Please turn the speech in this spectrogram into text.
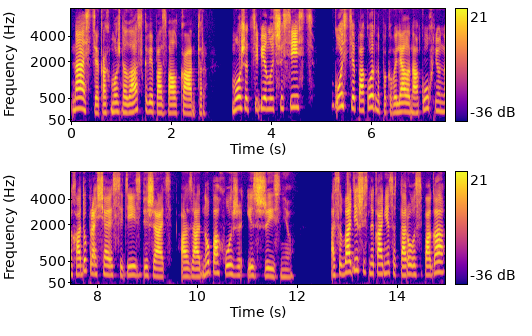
Настя, как можно ласковее позвал Кантер. Может, тебе лучше сесть? Гостья покорно поковыляла на кухню, на ходу прощаясь с идеей сбежать, а заодно, похоже, и с жизнью. Освободившись наконец от второго сапога,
